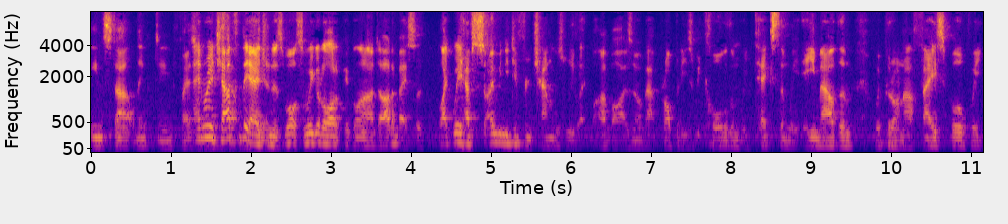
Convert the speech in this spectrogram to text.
Insta, LinkedIn, Facebook, and reach out to the LinkedIn. agent as well. So we got a lot of people in our database. So like we have so many different channels we let our buyers know about properties. We call them, we text them, we email them, we put on our Facebook, we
